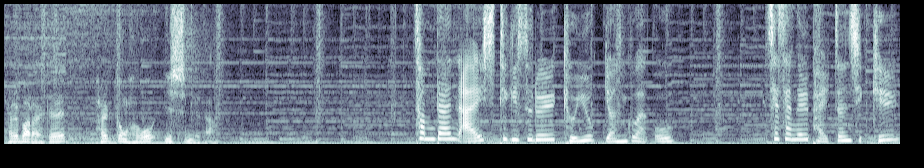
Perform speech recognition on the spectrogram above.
활발하게 활동하고 있습니다. 첨단 ICT 기술을 교육 연구하고 세상을 발전시킬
